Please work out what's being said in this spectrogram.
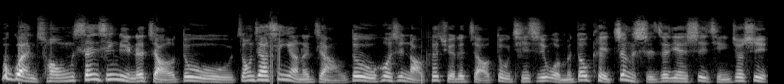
不管从身心灵的角度、宗教信仰的角度，或是脑科学的角度，其实我们都可以证实这件事情，就是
